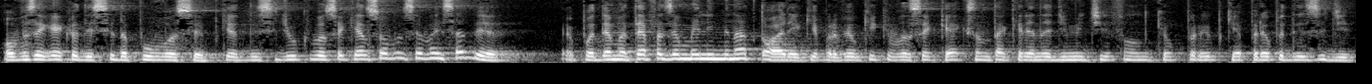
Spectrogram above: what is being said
Ou você quer que eu decida por você? Porque decidir o que você quer só você vai saber. Eu podemos até fazer uma eliminatória aqui para ver o que, que você quer que você não está querendo admitir, falando que, eu, que é para eu poder decidir.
